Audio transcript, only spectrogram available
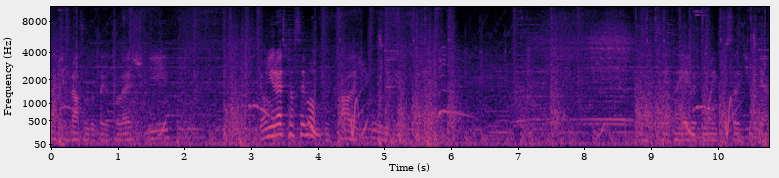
Tak się wracam do tego koleżki. I oni respią sobie mobków, ale kurde. Najemy tym moim pistolecikiem.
